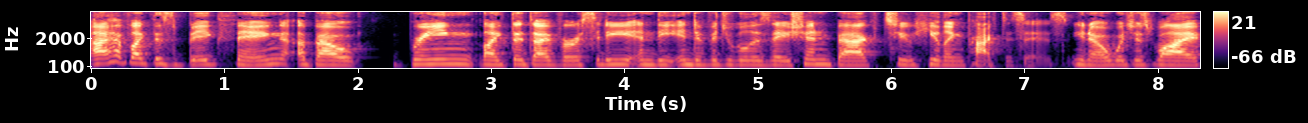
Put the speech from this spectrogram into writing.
I have like this big thing about bringing like the diversity and the individualization back to healing practices, you know, which is why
